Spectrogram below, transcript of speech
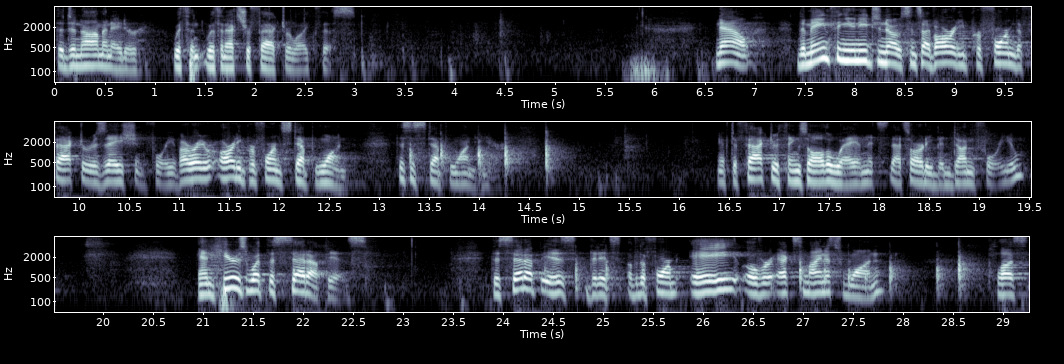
the denominator with an, with an extra factor like this. Now, the main thing you need to know, since I've already performed the factorization for you, I've already, already performed step one. This is step one here. You have to factor things all the way, and that's already been done for you. And here's what the setup is. The setup is that it's of the form a over x minus 1 plus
